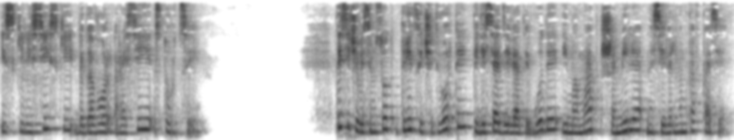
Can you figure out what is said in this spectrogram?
Искелисийский договор России с Турцией. 1834-59 годы имамат Шамиля на Северном Кавказе.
